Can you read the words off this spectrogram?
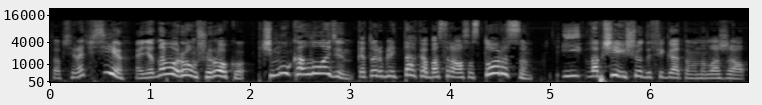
то обсирать всех, а не одного Ром Широку. Почему Колодин, который, блядь, так обосрался с Торресом, и вообще еще дофига там налажал.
